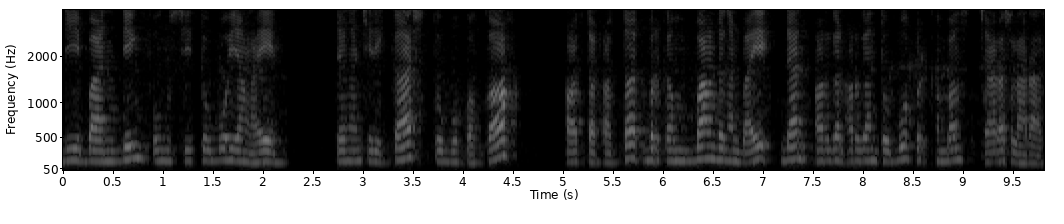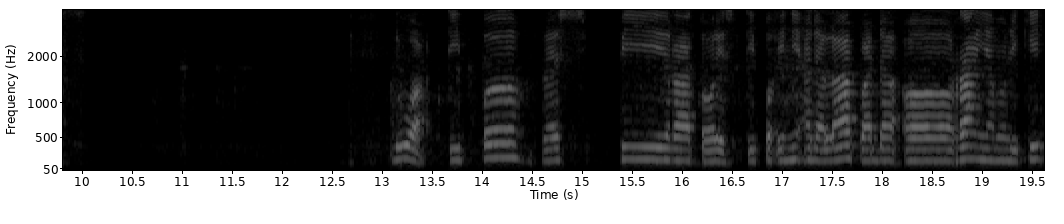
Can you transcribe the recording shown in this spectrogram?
dibanding fungsi tubuh yang lain. Dengan ciri khas tubuh kokoh otot-otot berkembang dengan baik dan organ-organ tubuh berkembang secara selaras. 2. Tipe respiratoris. Tipe ini adalah pada orang yang memiliki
